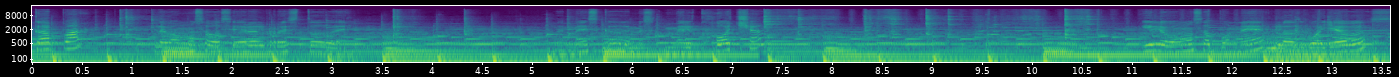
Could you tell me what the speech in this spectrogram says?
capa le vamos a vaciar el resto de mezcla, de melcocha. Y le vamos a poner las guayabas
